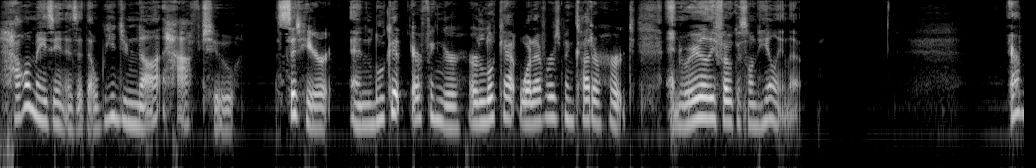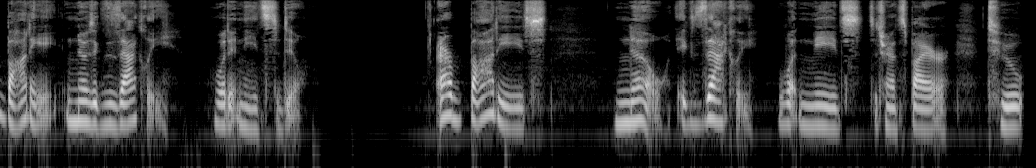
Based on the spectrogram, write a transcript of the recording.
how amazing is it that we do not have to sit here and look at our finger or look at whatever's been cut or hurt and really focus on healing it? Our body knows exactly what it needs to do. Our bodies know exactly what needs to transpire to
